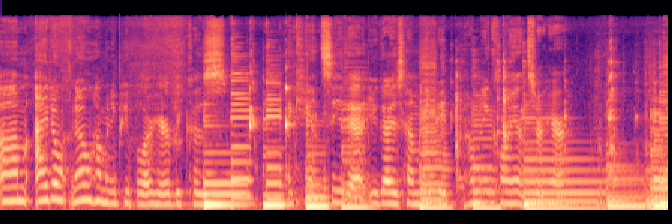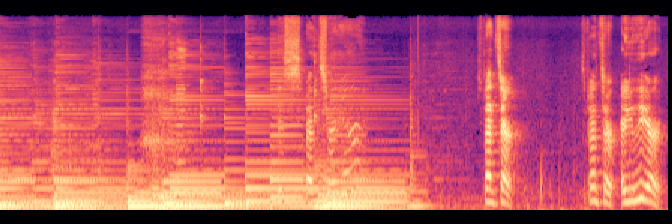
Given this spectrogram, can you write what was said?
Um, I don't know how many people are here because I can't see that. You guys, how many peop- how many clients are here? Is Spencer here? Spencer, Spencer, are you here?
